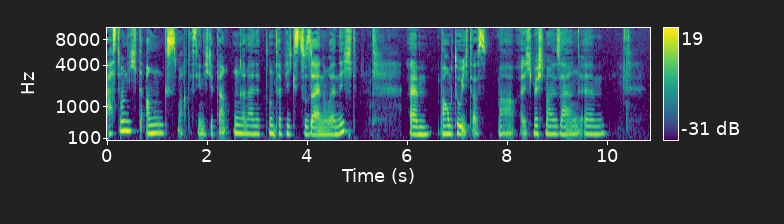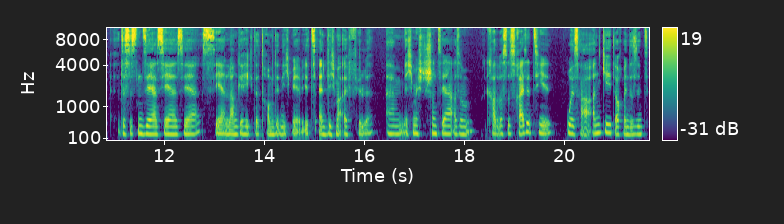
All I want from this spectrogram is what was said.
hast du nicht Angst? Macht es dir nicht Gedanken, alleine unterwegs zu sein oder nicht? Ähm, warum tue ich das? Ich möchte mal sagen, ähm, das ist ein sehr, sehr, sehr, sehr lang gehegter Traum, den ich mir jetzt endlich mal erfülle. Ähm, ich möchte schon sehr, also gerade was das Reiseziel USA angeht, auch wenn das jetzt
